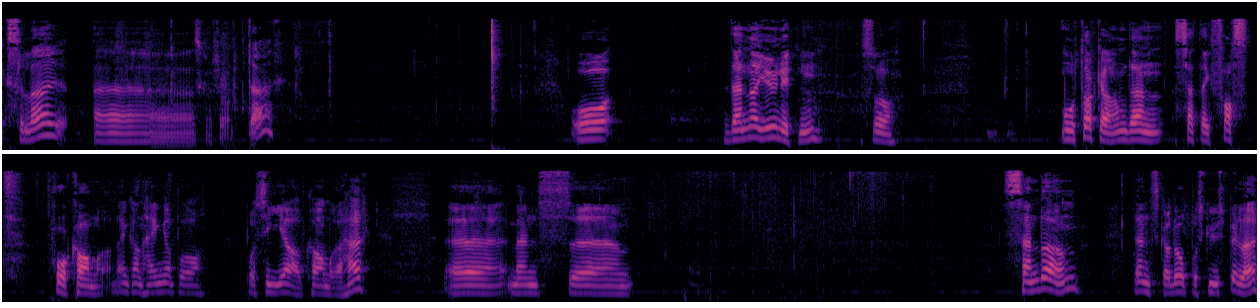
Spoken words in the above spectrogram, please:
XLR eh, Skal vi se Der. Og denne uniten, så mottakeren, den setter jeg fast på kameraet. Den kan henge på, på sida av kameraet her. Uh, mens uh, senderen den skal da på skuespiller,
